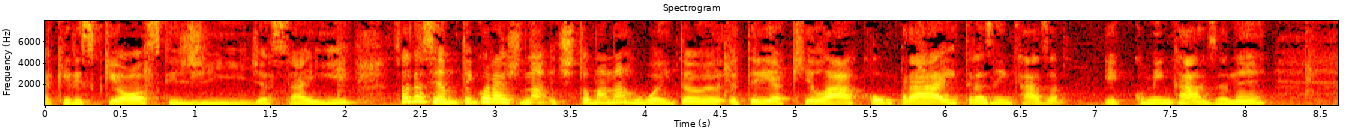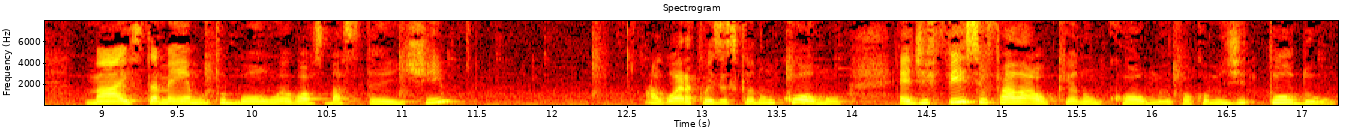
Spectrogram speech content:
aqueles quiosques de, de açaí. Só que assim, eu não tenho coragem de, na, de tomar na rua. Então eu, eu, teria que ir lá comprar e trazer em casa e comer em casa, né? Mas também é muito bom, eu gosto bastante. Agora, coisas que eu não como. É difícil falar o que eu não como. Eu como de tudo.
